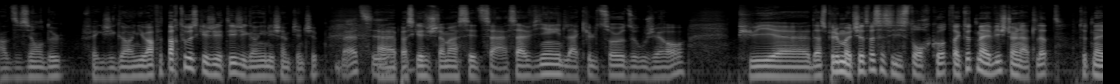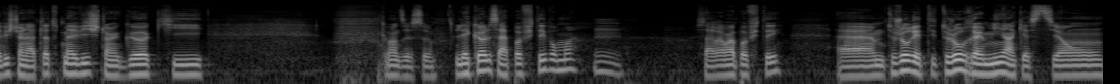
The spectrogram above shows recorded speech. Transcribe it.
en Division 2. Fait que j'ai gagné. En fait, partout où j'ai été, j'ai gagné les championships. Euh, parce que justement, ça, ça vient de la culture du rouge et or. Puis, euh, d'aspect mochit, ça, c'est l'histoire courte. Fait que toute ma vie, j'étais un athlète. Toute ma vie, j'étais un athlète. Toute ma vie, j'étais un gars qui. Comment dire ça? L'école, ça a pas fité pour moi. Hmm. Ça a vraiment pas fité. Euh, toujours été, toujours remis en question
